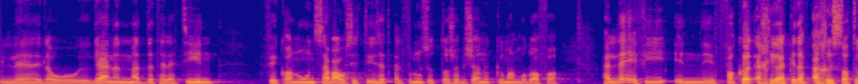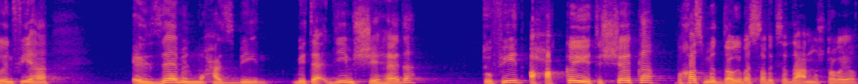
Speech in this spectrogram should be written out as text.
اللي لو رجعنا الماده 30 في قانون 67 سنة 2016 بشأن القيمة المضافة هنلاقي فيه إن الفقرة الأخيرة كده في آخر السطرين فيها إلزام المحاسبين بتقديم شهادة تفيد أحقية الشركة بخصم الضريبة السابق سدادها عن المشتريات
